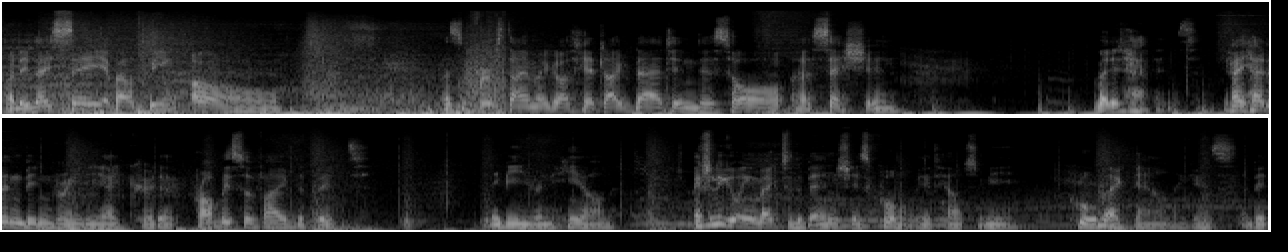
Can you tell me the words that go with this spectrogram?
What did I say about being... Oh... That's the first time I got hit like that in this whole uh, session. But it happens. If I hadn't been greedy, I could have probably survived a bit. Maybe even healed. Actually going back to the bench is cool. It helps me cool back down, I guess, a bit.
